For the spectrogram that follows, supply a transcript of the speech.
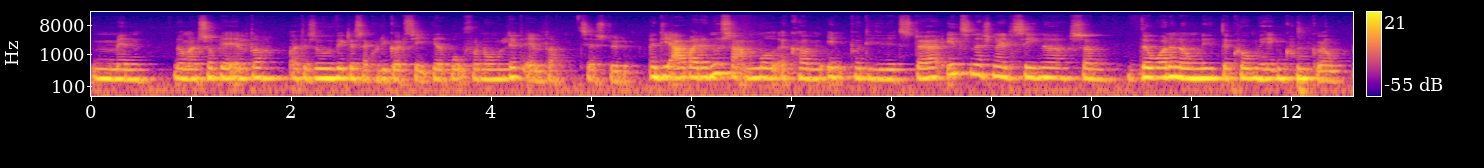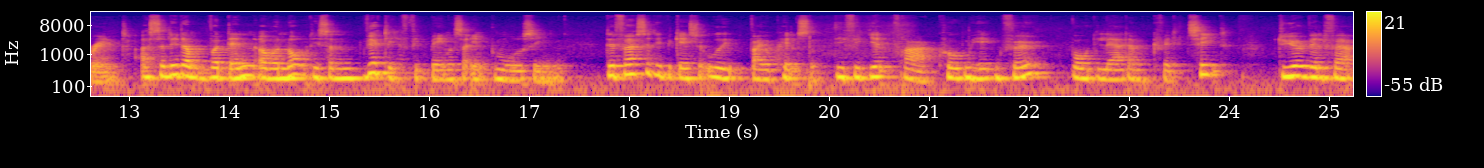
men når man så bliver ældre, og det så udvikler sig, kunne de godt se, at de havde brug for nogle lidt ældre til at støtte. Men de arbejder nu sammen mod at komme ind på de lidt større internationale scener, som The One and Only, The Copenhagen Cool Girl brand. Og så lidt om, hvordan og hvornår de sådan virkelig fik banet sig ind på modescenen. Det første, de begav sig ud i, var jo pelsen. De fik hjælp fra Copenhagen Fur, hvor de lærte om kvalitet, dyrevelfærd,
